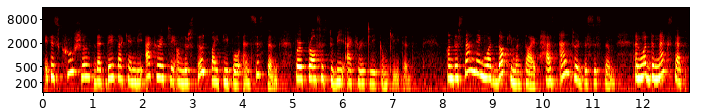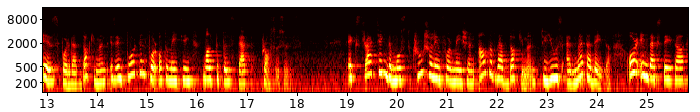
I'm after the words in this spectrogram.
It is crucial that data can be accurately understood by people and systems for a process to be accurately completed. Understanding what document type has entered the system and what the next step is for that document is important for automating multiple step processes. Extracting the most crucial information out of that document to use as metadata or index data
